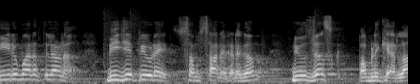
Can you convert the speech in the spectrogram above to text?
തീരുമാനത്തിലാണ് ബി സംസ്ഥാന ഘടകം. News desk public Kerala.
